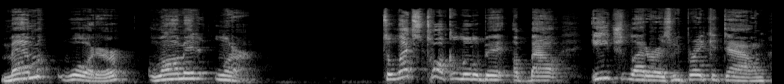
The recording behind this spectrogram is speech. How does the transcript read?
Mem, water, Lamed, learn. So let's talk a little bit about each letter as we break it down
